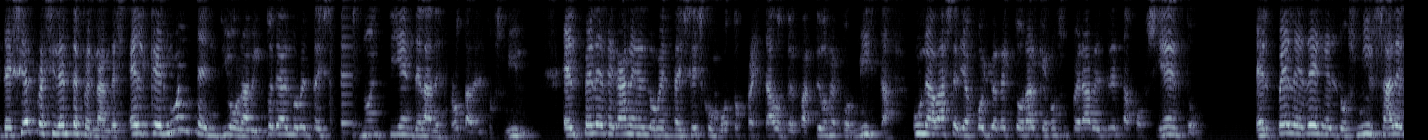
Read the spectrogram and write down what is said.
decía el presidente Fernández, el que no entendió la victoria del 96 no entiende la derrota del 2000. El PLD gana en el 96 con votos prestados del Partido Reformista, una base de apoyo electoral que no superaba el 30%. El PLD en el 2000 sale,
